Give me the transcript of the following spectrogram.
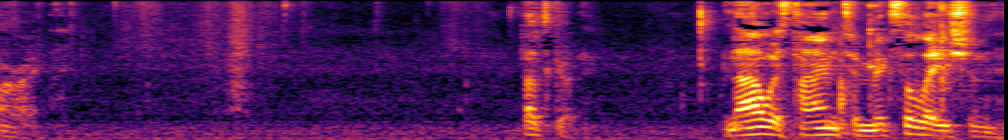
All right. That's good. Now it's time to mixolation.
